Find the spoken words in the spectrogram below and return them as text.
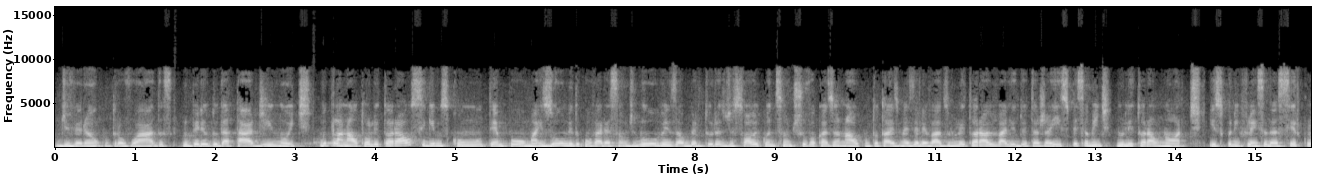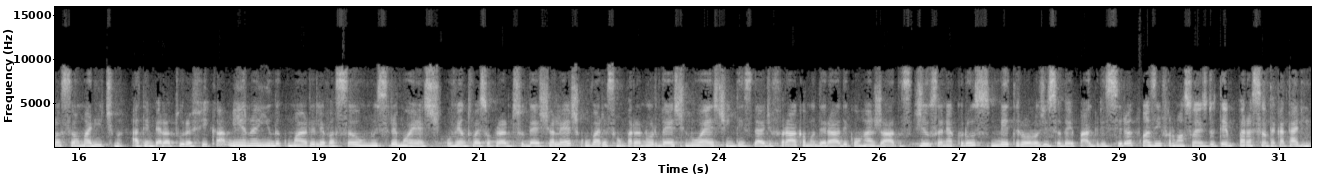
de verão com trovoadas no período da tarde e noite. No Planalto ao litoral, seguimos com o tempo mais úmido, com variação de nuvens, aberturas de sol e condição de chuva ocasional, com totais mais elevados no litoral e Vale do Itajaí, especialmente no litoral norte. Isso por influência da circulação marítima. A temperatura fica amena, ainda com maior elevação no extremo oeste. O vento vai soprar do sudeste a leste, com variação para nordeste e no oeste, intensidade intensidade fraca, moderada e com rajadas. Gilsânia Cruz, meteorologista da Epagre Cira, com as informações do tempo para Santa Catarina.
